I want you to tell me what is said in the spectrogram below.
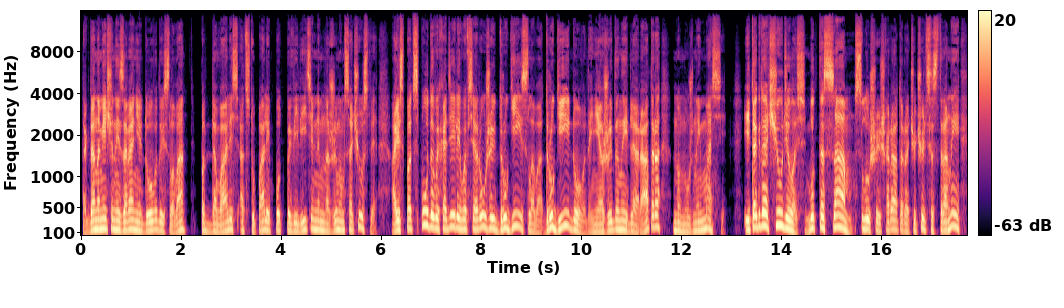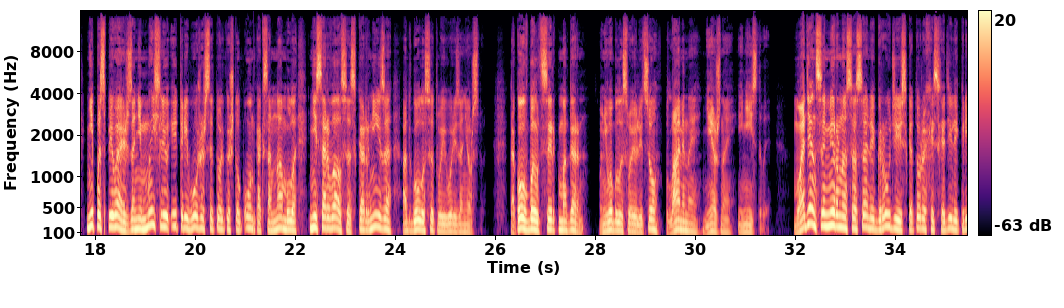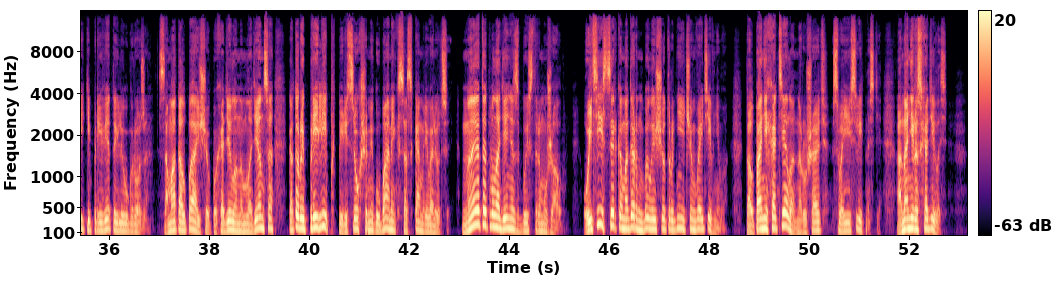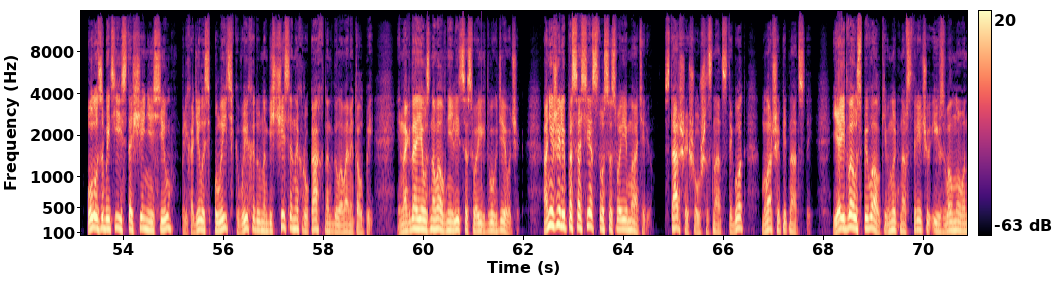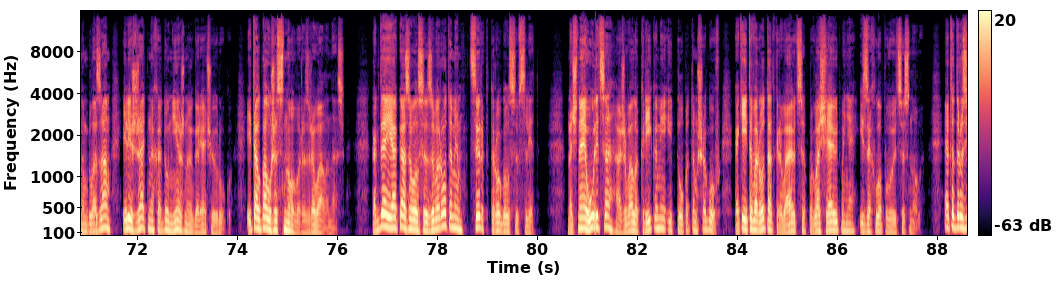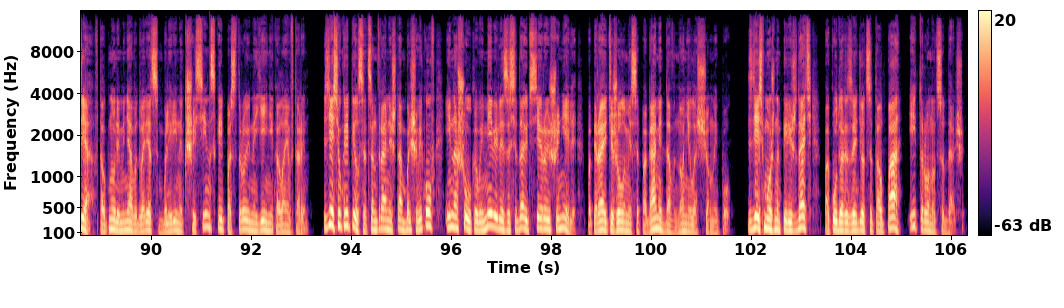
Тогда намеченные заранее доводы и слова поддавались, отступали под повелительным нажимом сочувствия, а из-под спуда выходили во всеоружие другие слова, другие доводы, неожиданные для оратора, но нужной массе. И тогда чудилось, будто сам слушаешь оратора чуть-чуть со стороны, не поспеваешь за ним мыслью и тревожишься только, чтобы он, как сам Намбула, не сорвался с карниза от голоса твоего резонерства. Таков был цирк «Модерн». У него было свое лицо, пламенное, нежное и неистовое. Младенцы мирно сосали груди, из которых исходили крики привета или угрозы. Сама толпа еще походила на младенца, который прилип пересохшими губами к соскам революции. Но этот младенец быстро мужал. Уйти из цирка «Модерн» было еще труднее, чем войти в него. Толпа не хотела нарушать своей слитности. Она не расходилась полузабытии истощения сил приходилось плыть к выходу на бесчисленных руках над головами толпы. Иногда я узнавал в ней лица своих двух девочек. Они жили по соседству со своей матерью. Старший шел шестнадцатый год, младший — пятнадцатый. Я едва успевал кивнуть навстречу их взволнованным глазам или сжать на ходу нежную горячую руку. И толпа уже снова разрывала нас. Когда я оказывался за воротами, цирк трогался вслед. Ночная улица оживала криками и топотом шагов. Какие-то ворота открываются, поглощают меня и захлопываются снова. Это друзья втолкнули меня во дворец балерины Кшесинской, построенный ей Николаем II. Здесь укрепился центральный штаб большевиков, и на шелковой мебели заседают серые шинели, попирая тяжелыми сапогами давно не лощенный пол. Здесь можно переждать, покуда разойдется толпа, и тронуться дальше.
